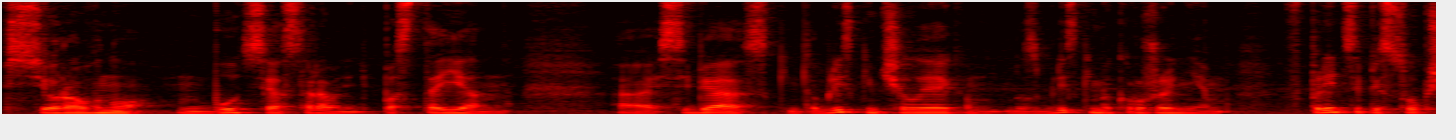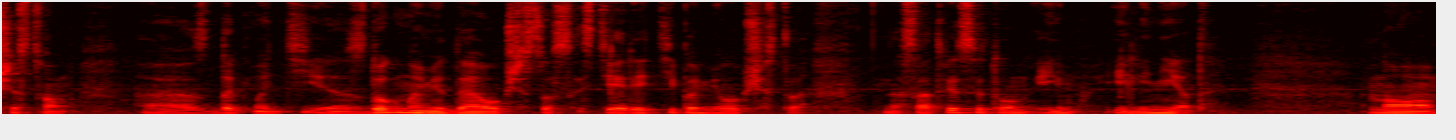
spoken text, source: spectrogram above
все равно он будет себя сравнивать постоянно. Э, себя с каким-то близким человеком, с близким окружением, в принципе, с обществом, с, догмати... с догмами да, общества, со стереотипами общества. Соответствует он им или нет. Но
